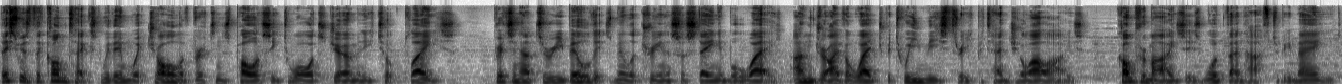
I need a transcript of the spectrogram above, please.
This was the context within which all of Britain's policy towards Germany took place, Britain had to rebuild its military in a sustainable way and drive a wedge between these three potential allies. Compromises would then have to be made.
